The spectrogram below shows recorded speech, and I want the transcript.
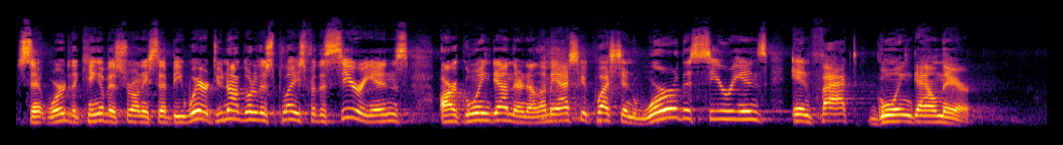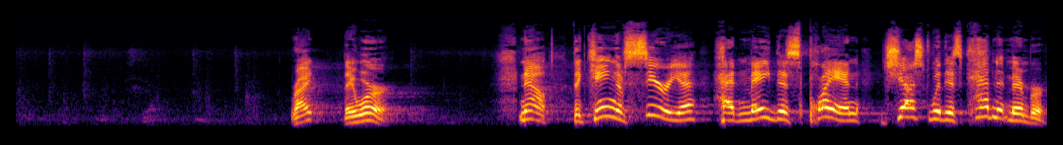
sent word to the king of Israel, and he said, Beware, do not go to this place, for the Syrians are going down there. Now, let me ask you a question Were the Syrians, in fact, going down there? Right? They were. Now, the king of Syria had made this plan just with his cabinet member,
